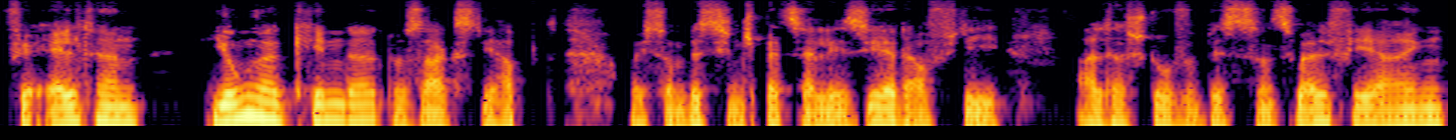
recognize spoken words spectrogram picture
für Eltern, junge Kinder? Du sagst, ihr habt euch so ein bisschen spezialisiert auf die Altersstufe bis zum Zwölfjährigen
